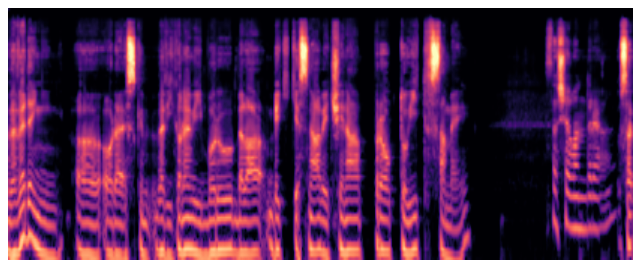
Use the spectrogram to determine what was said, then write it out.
Ve vedení uh, eh, ODS ve výkonném výboru byla byť těsná většina pro to jít sami. Saša Vondra. Sa,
